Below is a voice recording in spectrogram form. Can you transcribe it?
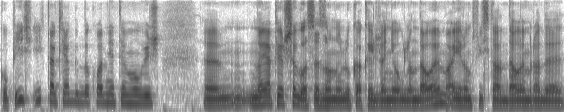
kupić i tak jak dokładnie ty mówisz, no ja pierwszego sezonu Luka Cage'a nie oglądałem, a Iron Fista dałem radę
